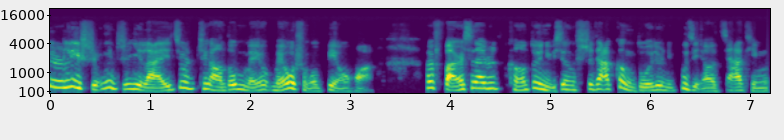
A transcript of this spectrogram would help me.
就是历史一直以来就是这样，都没有没有什么变化。而反而现在是可能对女性施加更多，就是你不仅要家庭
